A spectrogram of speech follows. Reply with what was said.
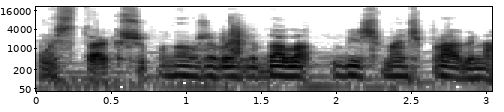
Ось так, щоб вона вже виглядала більш-менш правильно.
